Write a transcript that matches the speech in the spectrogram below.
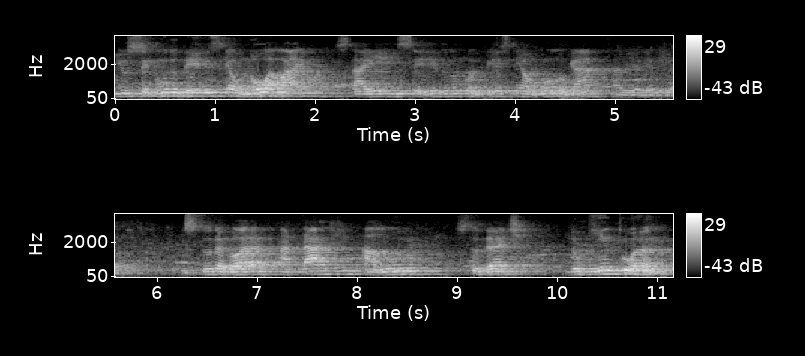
e o segundo deles, que é o Noah Lion, está aí inserido no contexto em algum lugar. Ali, ali, ali, ó. Estuda agora à tarde, aluno, estudante do quinto ano.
